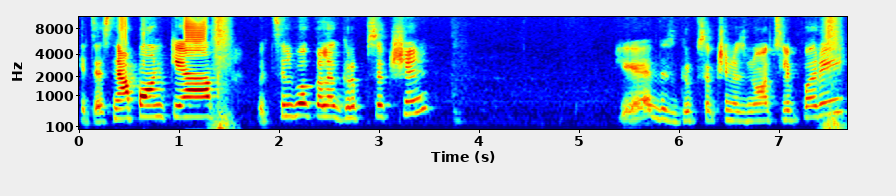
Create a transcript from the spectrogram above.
It's a snap-on cap with silver color grip section. Okay, this grip section is not slippery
